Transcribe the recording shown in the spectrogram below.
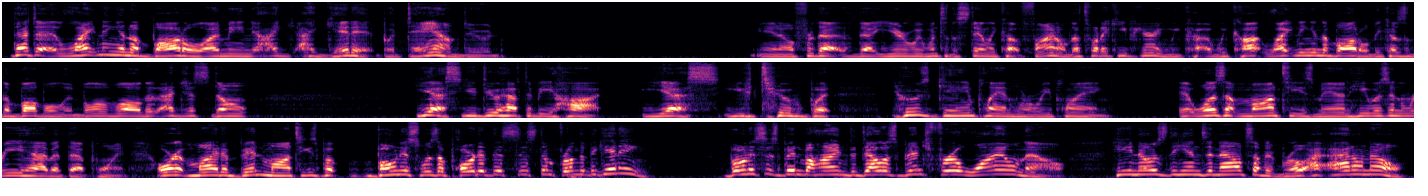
That uh, lightning in a bottle, I mean, I, I get it, but damn, dude. You know, for that that year we went to the Stanley Cup final. That's what I keep hearing. We caught, we caught lightning in the bottle because of the bubble and blah blah blah. I just don't. Yes, you do have to be hot. Yes, you do. But whose game plan were we playing? It wasn't Monty's, man. He was in rehab at that point. Or it might have been Monty's, but Bowness was a part of this system from the beginning. Bowness has been behind the Dallas bench for a while now. He knows the ins and outs of it, bro. I, I don't know.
